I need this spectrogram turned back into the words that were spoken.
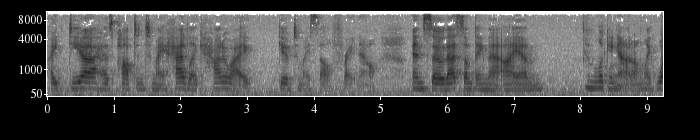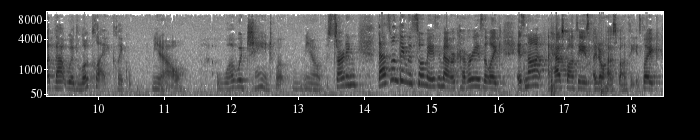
idea has popped into my head, like, how do I give to myself right now. And so that's something that I am I'm looking at on like what that would look like. Like, you know, what would change? What you know, starting that's one thing that's so amazing about recovery is that like it's not I have sponsees, I don't have sponsees. Like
